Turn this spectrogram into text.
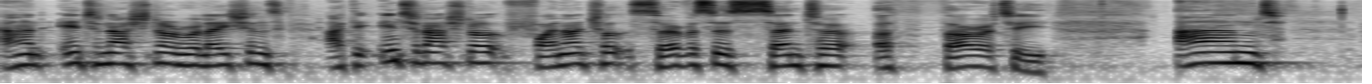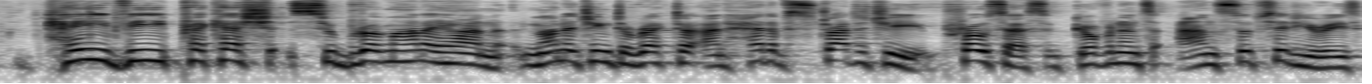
and International Relations at the International Financial Services Centre Authority. And KV Prakash Subramanian, Managing Director and Head of Strategy, Process, Governance and Subsidiaries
